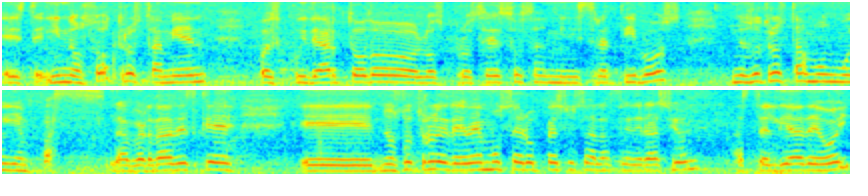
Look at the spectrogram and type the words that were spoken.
Este, y nosotros también pues cuidar todos los procesos administrativos nosotros estamos muy en paz. La verdad es que eh, nosotros le debemos cero pesos a la federación hasta el día de hoy.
